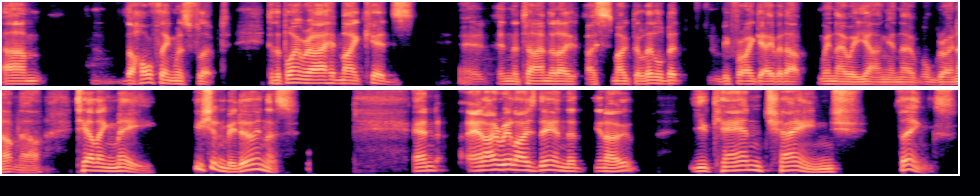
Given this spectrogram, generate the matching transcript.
Um, the whole thing was flipped to the point where I had my kids uh, in the time that I, I smoked a little bit before I gave it up when they were young and they're all grown up now, telling me, you shouldn't be doing this. And and I realized then that, you know, you can change things.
